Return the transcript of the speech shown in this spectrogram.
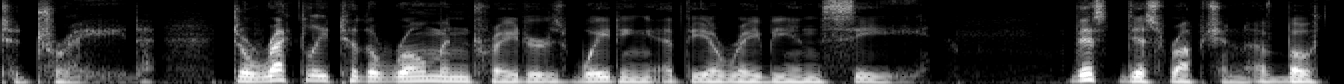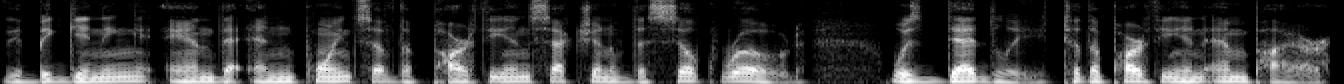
to trade directly to the Roman traders waiting at the Arabian Sea. This disruption of both the beginning and the end points of the Parthian section of the Silk Road was deadly to the Parthian Empire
